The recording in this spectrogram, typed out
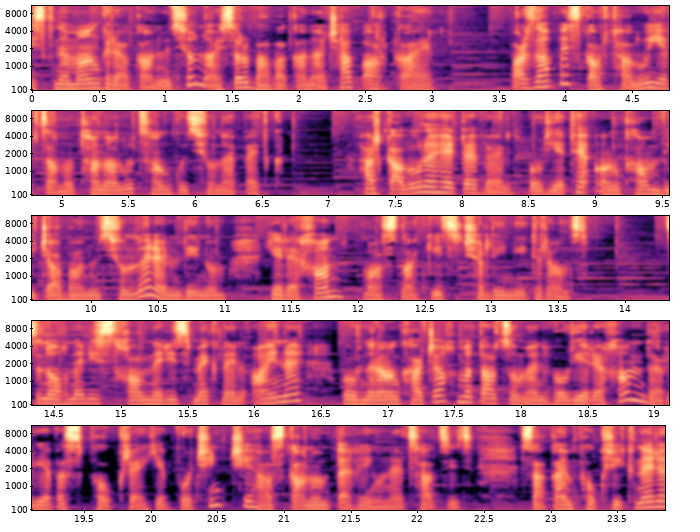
Իսկ նման գրականություն այսօր բավականաչափ արկա է։ Պարզապես կարդալու եւ ծանոթանալու ցանկություն է պետք։ Հարկավոր է հետևել, որ եթե անգամ վիճաբանություններ են լինում, երեխան մասնակից չլինի դրանց։ Ծնողների սխալներից մեկն էլ այն է, որ նրանք հաճախ մտածում են, որ երեխան դեռևս փոքր է եւ ոչինչ չի հասկանում տեղի ունեցածից, սակայն փոքրիկները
